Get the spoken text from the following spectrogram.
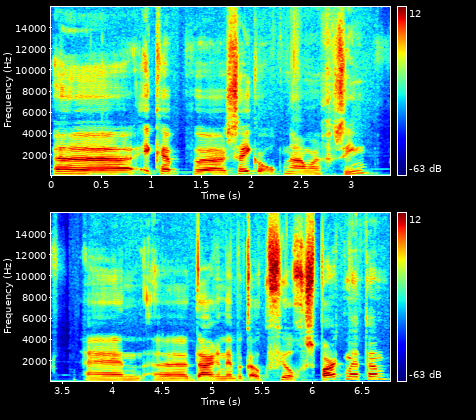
Uh, ik heb uh, zeker opnamen gezien. En uh, daarin heb ik ook veel gespart met hem.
